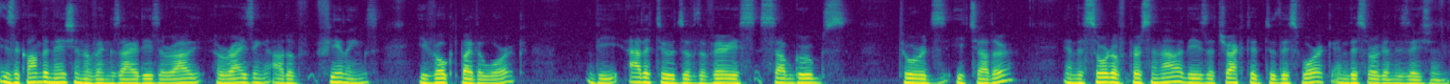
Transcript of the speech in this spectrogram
is a combination of anxieties ari- arising out of feelings evoked by the work, the attitudes of the various subgroups towards each other and the sort of personalities attracted to this work and this organization.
